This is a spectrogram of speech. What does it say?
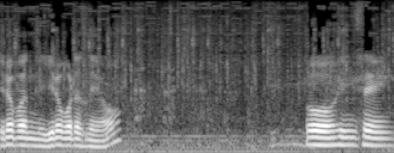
잃어버렸, 잃어버렸네요. 오, 인생.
